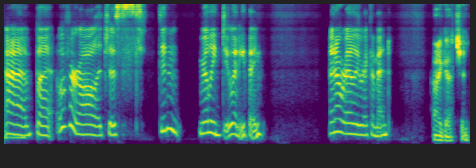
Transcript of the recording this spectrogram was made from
uh, but overall it just didn't really do anything. I don't really recommend. I got you.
